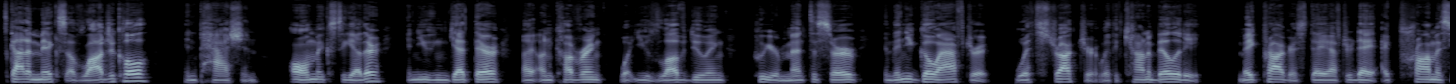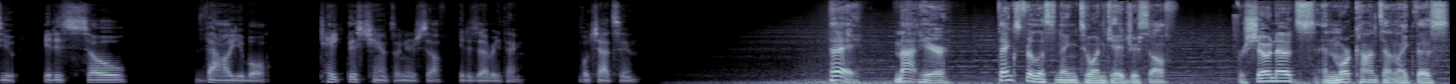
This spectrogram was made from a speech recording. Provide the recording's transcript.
It's got a mix of logical and passion all mixed together. And you can get there by uncovering what you love doing, who you're meant to serve, and then you go after it with structure, with accountability, make progress day after day. I promise you, it is so valuable. Take this chance on yourself. It is everything. We'll chat soon. Hey, Matt here. Thanks for listening to Uncage Yourself. For show notes and more content like this,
